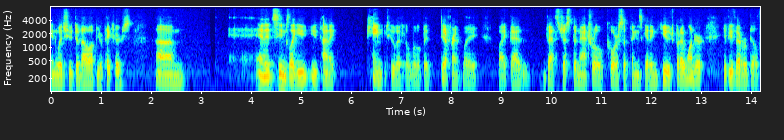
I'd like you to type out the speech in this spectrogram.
in which you develop your pictures. Um, and it seems like you you kind of came to it a little bit differently, like that. That's just the natural course of things getting huge. But I wonder if you've ever built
